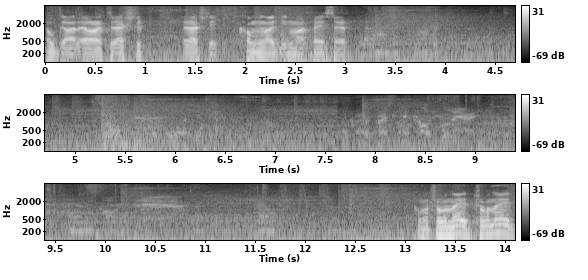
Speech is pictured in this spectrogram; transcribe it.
Oh god, alright, they're actually, they're actually coming like in my face area. Come on, throw a nade, throw a nade.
